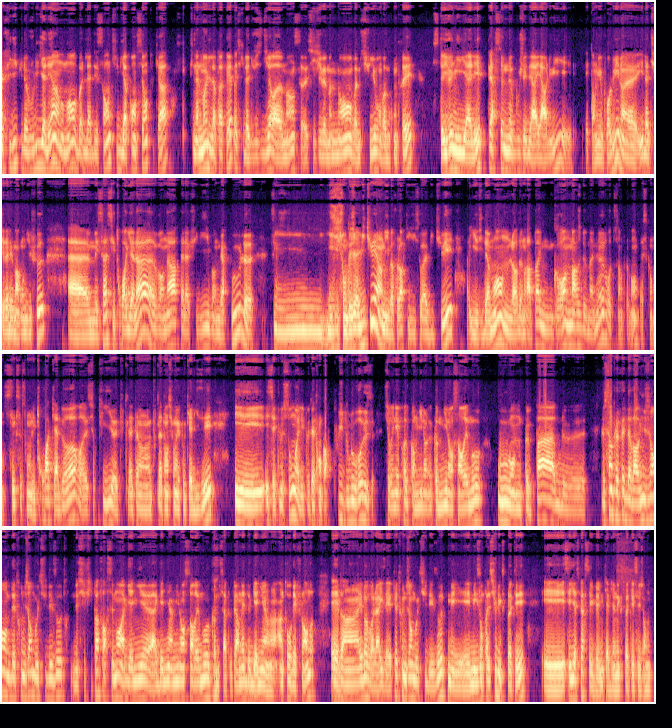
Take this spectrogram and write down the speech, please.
Philippe il a voulu y aller à un moment au bas de la descente. Il y a pensé en tout cas. Finalement, il l'a pas fait parce qu'il a dû se dire euh, mince, euh, si j'y vais maintenant, on va me suivre, on va me contrer. Steven y est allé, personne n'a bougé derrière lui et, tant mieux pour lui. il a tiré les marrons du feu. Euh, mais ça, ces trois gars-là, Van Aert, Alaphilippe, Van Der Poel, ils, y sont déjà habitués, hein, mais il va falloir qu'ils y soient habitués. Évidemment, on ne leur donnera pas une grande marge de manœuvre, tout simplement, parce qu'on sait que ce sont les trois cadors sur qui toute l'attention est focalisée et, cette leçon, elle est peut-être encore plus douloureuse sur une épreuve comme Milan, comme Milan-San Remo, où on ne peut pas, où le, simple fait d'avoir une jambe, d'être une jambe au-dessus des autres, ne suffit pas forcément à gagner, à gagner un Milan-San Remo, comme ça peut permettre de gagner un, Tour des Flandres. Et ben, et ben voilà, ils avaient peut-être une jambe au-dessus des autres, mais, mais ils n'ont pas su l'exploiter. Et c'est Jasper Stuyven qui a bien exploité ses jambes.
